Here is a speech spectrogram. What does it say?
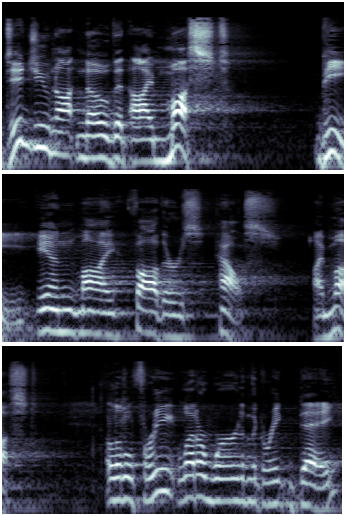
Did you not know that I must be in my Father's house? I must. A little three letter word in the Greek, dei,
